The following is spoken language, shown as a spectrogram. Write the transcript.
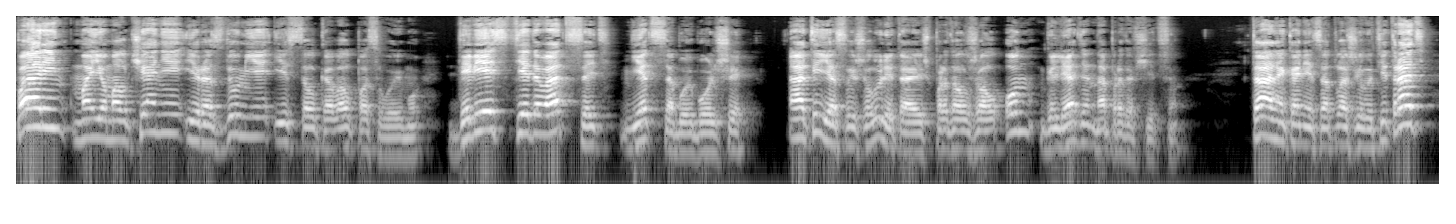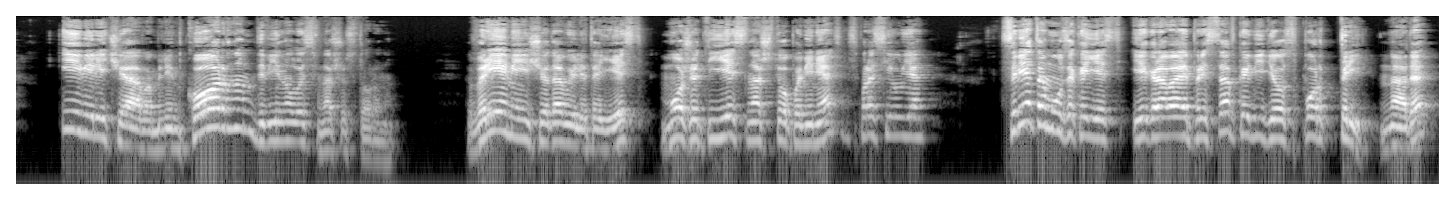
Парень мое молчание и раздумье истолковал по-своему. «Двести двадцать! Нет с собой больше!» «А ты, я слышал, улетаешь», — продолжал он, глядя на продавщицу. Та, наконец, отложила тетрадь и величавым линкорном двинулась в нашу сторону. «Время еще до вылета есть. Может, есть на что поменять?» – спросил я. «Цвета музыка есть. Игровая приставка «Видеоспорт 3». Надо?»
